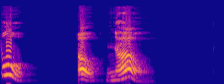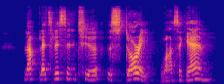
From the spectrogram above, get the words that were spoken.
boo! Oh no! Now let's listen to the story once again.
